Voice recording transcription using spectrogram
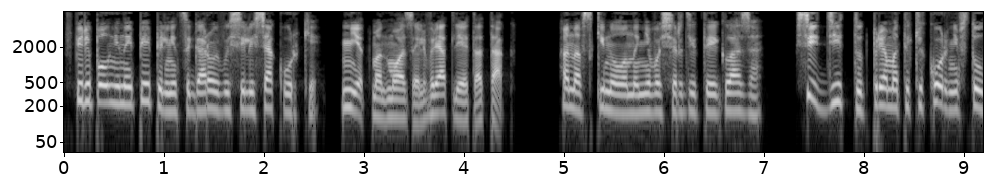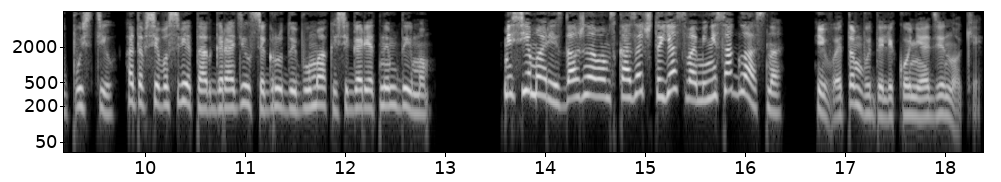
в переполненной пепельнице горой высились окурки. «Нет, мадмуазель, вряд ли это так». Она вскинула на него сердитые глаза. Сидит тут, прямо-таки корни в стул пустил. Ото всего света отгородился грудой бумаг и сигаретным дымом. «Месье Марис, должна вам сказать, что я с вами не согласна». И в этом вы далеко не одиноки.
